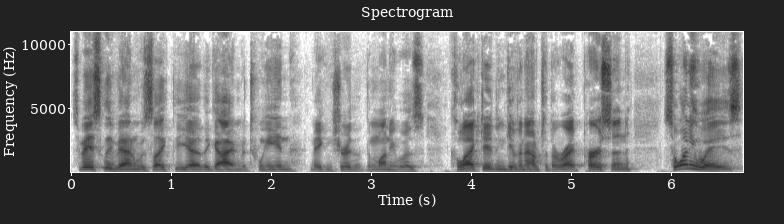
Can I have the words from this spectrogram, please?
So basically, Ben was like the uh, the guy in between, making sure that the money was collected and given out to the right person. So, anyways,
